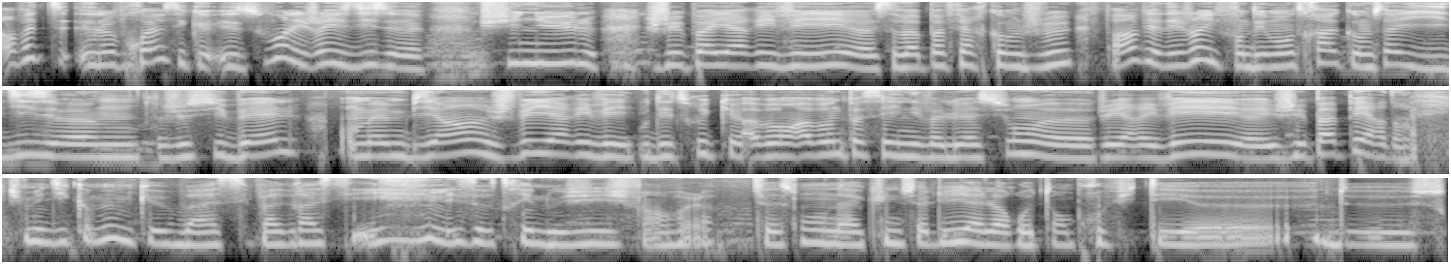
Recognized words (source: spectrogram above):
En fait, le problème c'est que souvent les gens ils se disent euh, je suis nul, je vais pas y arriver, euh, ça va pas faire comme je veux. Par exemple, il y a des gens ils font des mantras comme ça, ils disent je suis belle, on m'aime bien, je vais y arriver ou des trucs avant avant de passer à une évaluation, je vais y arriver, je vais pas perdre. Je me dis quand même que bah c'est pas grave si les autres ils nous jugent, enfin voilà. De toute façon, on n'a qu'une seule vie, alors autant profiter de ce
